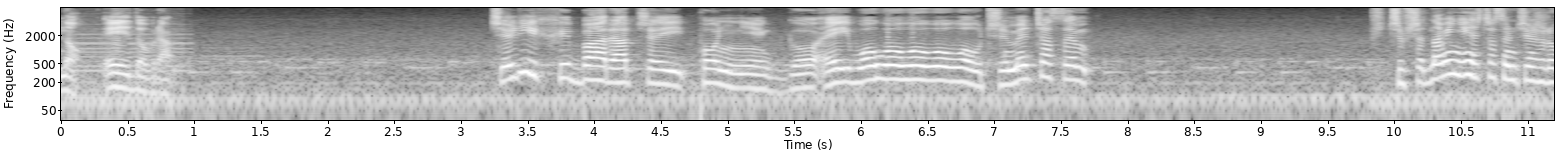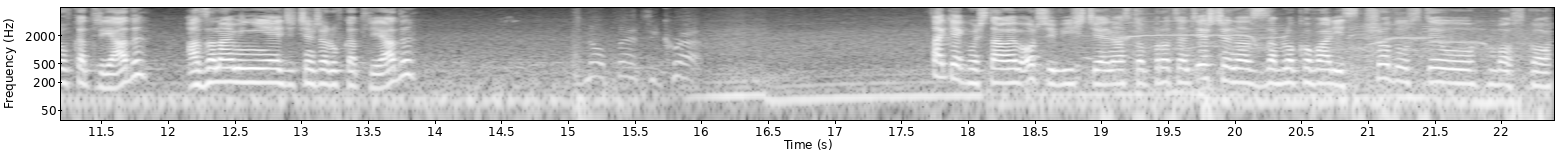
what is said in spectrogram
No, i dobra. Czyli chyba raczej po niego. Ej, wow, wow, wow, wow, wow. Czy my czasem... Czy przed nami nie jest czasem ciężarówka triad? A za nami nie jedzie ciężarówka triad? No fancy crap. Tak jak myślałem, oczywiście, na 100%. Jeszcze nas zablokowali z przodu, z tyłu, bosko.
